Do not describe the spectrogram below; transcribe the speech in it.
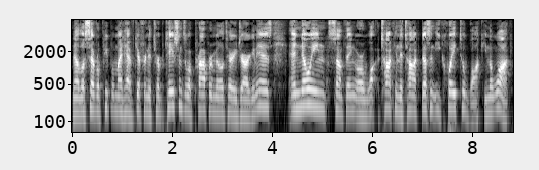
Now, though several people might have different interpretations of what proper military jargon is, and knowing something or wa- talking the talk doesn't equate to walking the walk.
